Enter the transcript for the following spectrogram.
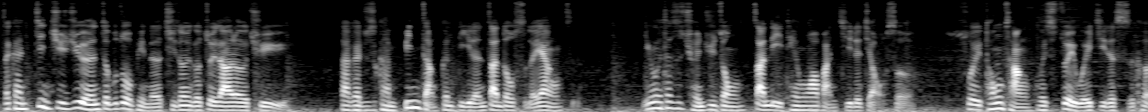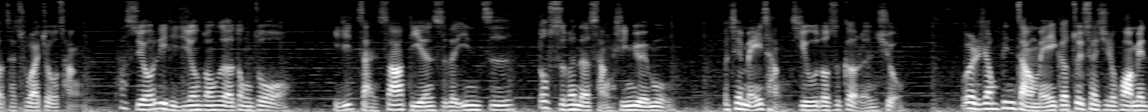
在看《进击巨人》这部作品的其中一个最大乐趣，大概就是看兵长跟敌人战斗时的样子。因为他是全剧中战力天花板级的角色，所以通常会是最危急的时刻才出来救场。他使用立体集中装置的动作，以及斩杀敌人时的英姿，都十分的赏心悦目。而且每一场几乎都是个人秀。为了将兵长每一个最帅气的画面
